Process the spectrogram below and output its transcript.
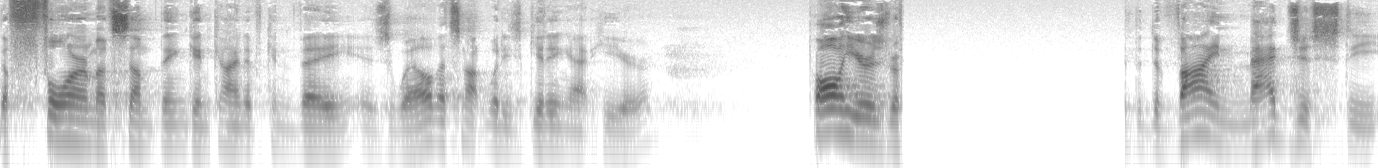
the form of something can kind of convey as well. That's not what he's getting at here. Paul here is referring to the divine majesty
